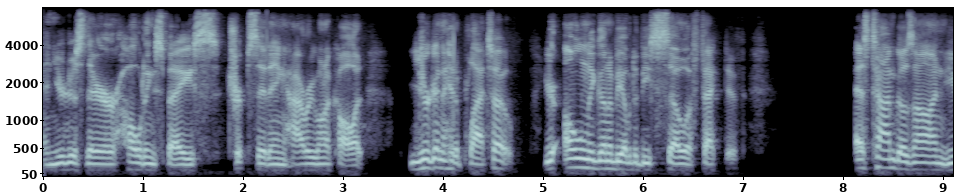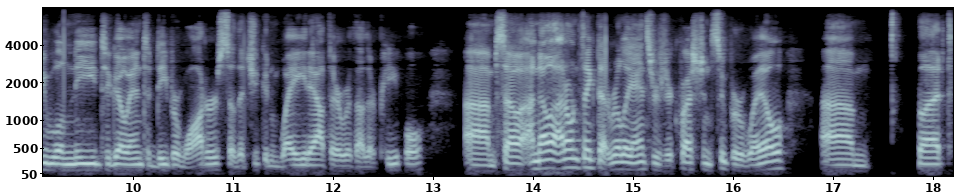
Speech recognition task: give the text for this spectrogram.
and you're just there holding space trip sitting however you want to call it you're going to hit a plateau. You're only going to be able to be so effective as time goes on, you will need to go into deeper waters so that you can wade out there with other people. Um, so I know I don't think that really answers your question super well, um, but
